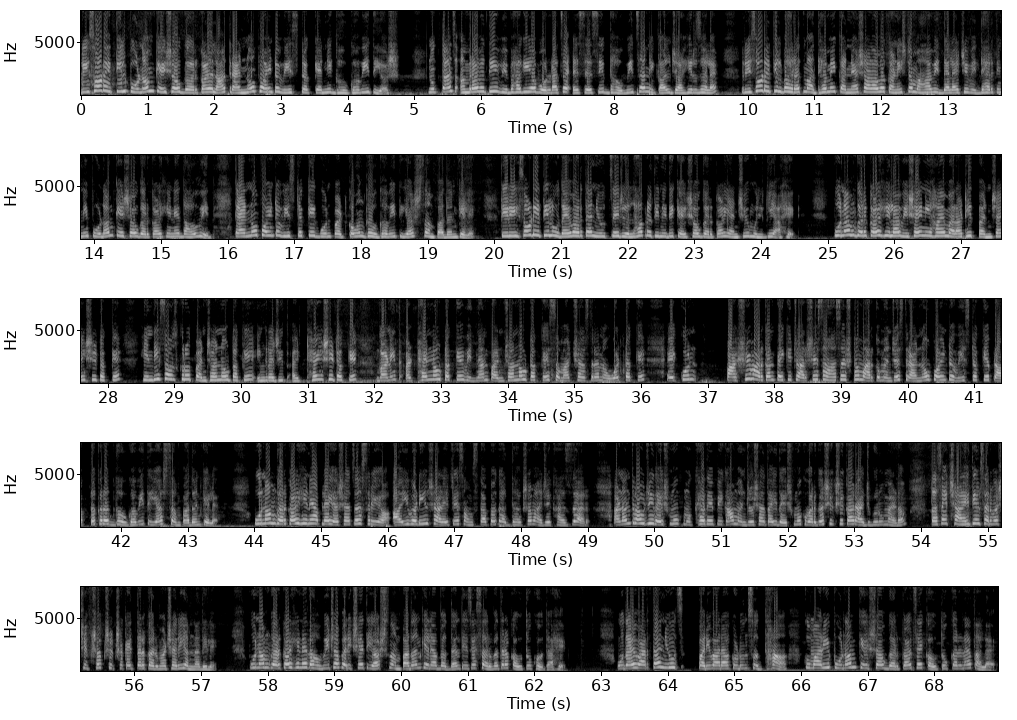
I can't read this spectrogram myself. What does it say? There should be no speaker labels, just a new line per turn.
रिसोड येथील पूनम केशव गरकळला त्र्याण्णव पॉईंट वीस टक्क्यांनी घवघवीत यश. नुकताच अमरावती विभागीय बोर्डाचा एस एस सी दहावीचा निकाल जाहीर झालाय. रिसोड येथील भारत माध्यमिक कन्या शाळा व कनिष्ठ महाविद्यालयाची विद्यार्थिनी पूनम केशव गरकळ हिने दहावीत त्र्याण्णव पॉईंट वीस टक्के गुण पटकवून घवघवीत यश संपादन केले. ती रिसोड येथील उदयवार्ता न्यूजचे जिल्हा प्रतिनिधी केशव गरकळ यांची मुलगी आहे. पूनम गरकळ हिला विषयनिहाय मराठीत पंच्याऐंशी टक्के हिंदी संस्कृत पंच्याण्णव टक्के इंग्रजीत अठ्ठ्याऐंशी टक्के गणित अठ्ठ्याण्णव टक्के विज्ञान पंच्याण्णव टक्के समाजशास्त्र नव्वद टक्के एकूण पाचशे मार्कांपैकी चारशे सहासष्ट मार्क म्हणजेच त्र्याण्णव पॉईंट वीस टक्के प्राप्त करत घवघवीत यश संपादन केलं पूनम गरकळ हिने आपल्या यशाचं श्रेय आई वडील शाळेचे संस्थापक अध्यक्ष माजी खासदार अनंतरावजी देशमुख मुख्याध्यापिका मंजुषाताई देशमुख वर्ग शिक्षिका राजगुरू मॅडम तसेच शाळेतील सर्व शिक्षक शिक्षकेतर कर्मचारी यांना दिले. पूनम गरकळ हिने दहावीच्या परीक्षेत यश संपादन केल्याबद्दल तिचे सर्वत्र कौतुक होत आहे. उदय वार्ता न्यूज परिवाराकडून सुद्धा कुमारी पूनम केशव गरकळचे कौतुक करण्यात आलंय.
